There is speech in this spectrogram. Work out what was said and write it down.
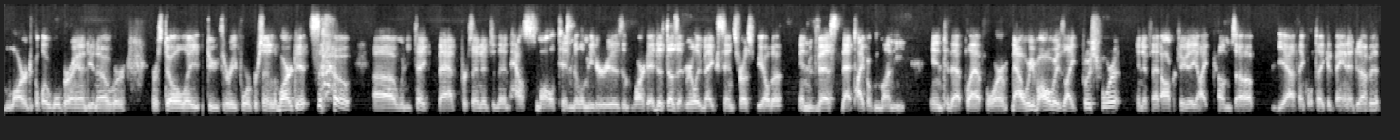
large global brand. You know, we're we're still only two, three, four percent of the market. So uh, when you take that percentage and then how small 10 millimeter is in the market, it just doesn't really make sense for us to be able to invest that type of money into that platform. Now we've always like pushed for it. And if that opportunity like comes up, yeah, I think we'll take advantage of it.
